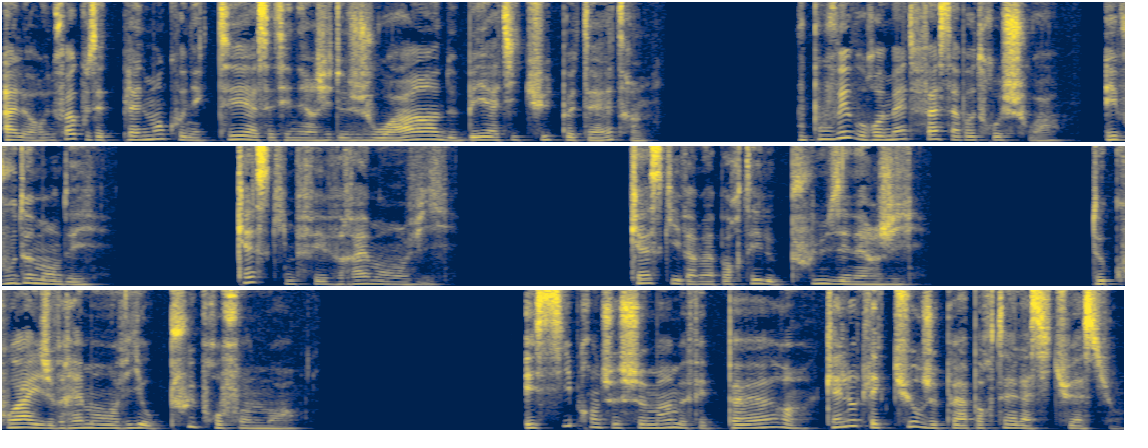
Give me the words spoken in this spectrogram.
Alors, une fois que vous êtes pleinement connecté à cette énergie de joie, de béatitude peut-être, vous pouvez vous remettre face à votre choix et vous demander qu'est-ce qui me fait vraiment envie? Qu'est-ce qui va m'apporter le plus d'énergie? De quoi ai-je vraiment envie au plus profond de moi? Et si prendre ce chemin me fait peur, quelle autre lecture je peux apporter à la situation?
